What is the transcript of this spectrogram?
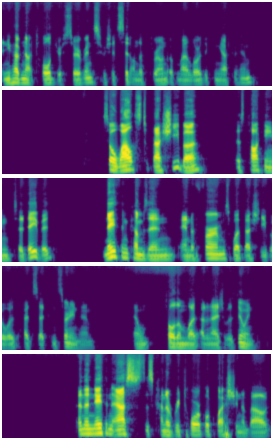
and you have not told your servants who should sit on the throne of my lord the king after him? So, whilst Bathsheba is talking to David, Nathan comes in and affirms what Bathsheba had said concerning him and told him what Adonijah was doing. And then Nathan asks this kind of rhetorical question about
